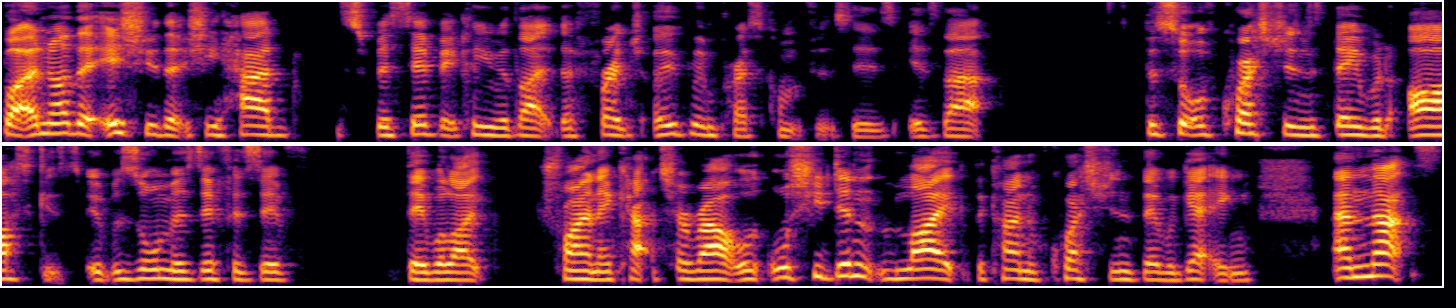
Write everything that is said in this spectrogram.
But another issue that she had specifically with like the French Open press conferences is that the sort of questions they would ask, it was almost if as if they were like trying to catch her out, or, or she didn't like the kind of questions they were getting. And that's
